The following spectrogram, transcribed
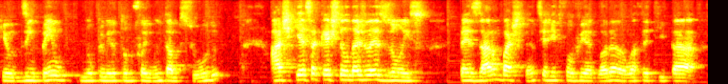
que o desempenho no primeiro turno foi muito absurdo. Acho que essa questão das lesões pesaram bastante. Se a gente for ver agora, o Atlético tá,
